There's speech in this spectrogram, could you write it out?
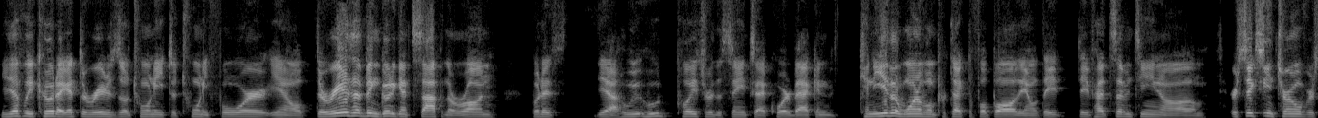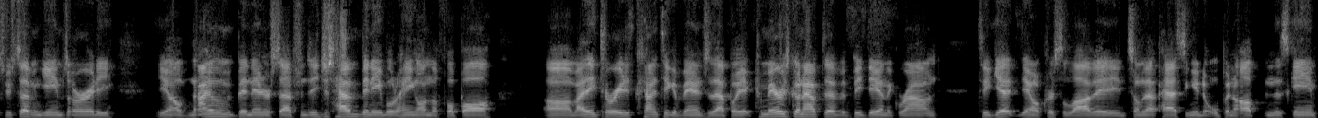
He definitely could. I get the Raiders though 20 to 24. You know, the Raiders have been good against stopping the run, but it's yeah, who who plays for the Saints at quarterback and can either one of them protect the football? You know, they they've had 17 um or 16 turnovers through seven games already. You know, nine of them have been interceptions. They just haven't been able to hang on the football. Um, I think the Raiders kind of take advantage of that, but Kamara's going to have to have a big day on the ground to get you know Chris Olave and some of that passing game to open up in this game.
